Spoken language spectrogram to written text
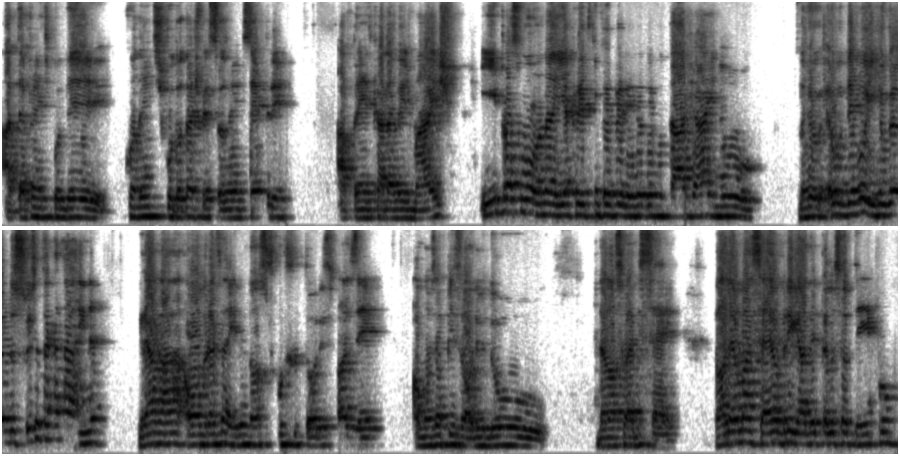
até para a gente poder, quando a gente escuta outras pessoas, a gente sempre aprende cada vez mais. E próximo ano aí, acredito que em fevereiro eu devo estar já aí no, no Rio, eu devo ir Rio Grande do Sul e Santa Catarina gravar obras aí dos nossos construtores, fazer alguns episódios do, da nossa websérie. Valeu, Marcelo, obrigado aí pelo seu tempo.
